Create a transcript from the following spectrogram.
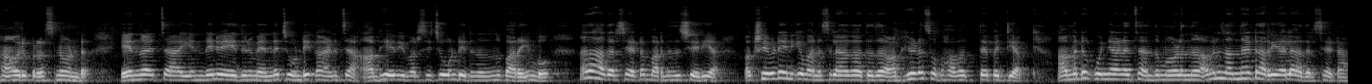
ആ ഒരു പ്രശ്നമുണ്ട്. എന്ന് വെച്ചാൽ എന്തിനും ഏതിനും എന്നെ ചൂണ്ടിക്കാണിച്ച അഭിയെ വിമർശിച്ചുകൊണ്ടിരുന്നതെന്ന് പറയുമ്പോൾ അത് ആദർശേട്ടൻ പറഞ്ഞത് ശരിയാ. പക്ഷെ ഇവിടെ എനിക്ക് മനസ്സിലാകാത്തത് അഭിയുടെ സ്വഭാവത്തെ പറ്റിയാ. അവന്റെ കുഞ്ഞാണ് ചന്തമോളെന്ന് അവന് നന്നായിട്ട് അറിയാലോ ആദർശേട്ടാ.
